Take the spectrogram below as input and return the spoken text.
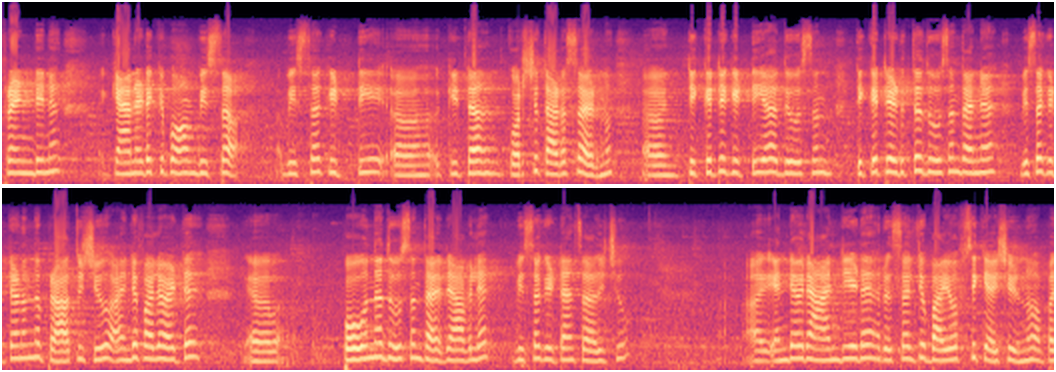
ഫ്രണ്ടിന് കാനഡയ്ക്ക് പോകാൻ വിസ വിസ കിട്ടി കിട്ടാൻ കുറച്ച് തടസ്സമായിരുന്നു. ടിക്കറ്റ് കിട്ടിയ ദിവസം ടിക്കറ്റ് എടുത്ത ദിവസം തന്നെ വിസ കിട്ടണമെന്ന് പ്രാർത്ഥിച്ചു. അതിന്റെ ഫലമായിട്ട് പോകുന്ന ദിവസം രാവിലെ വിസ കിട്ടാൻ സാധിച്ചു. എന്റെ ഒരു ആന്റിയുടെ റിസൾട്ട് ബയോപ്സിക്ക് അയച്ചിരുന്നു. അപ്പോൾ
